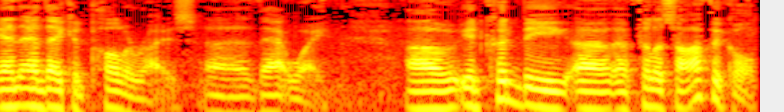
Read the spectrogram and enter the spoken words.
And, and they could polarize uh, that way. Uh, it could be a, a philosophical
